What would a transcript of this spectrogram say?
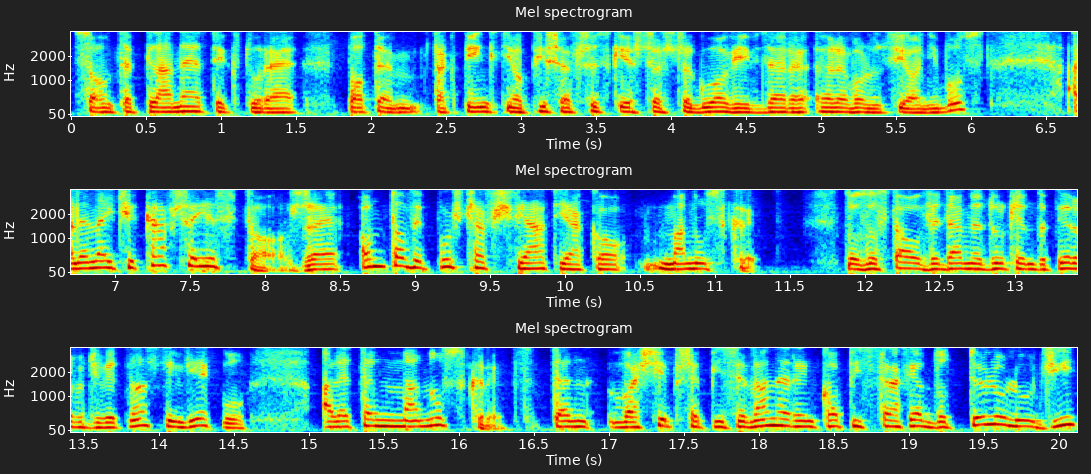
są te planety, które potem tak pięknie opisze wszystkie jeszcze szczegółowiej w De Revolutionibus, ale najciekawsze jest to, że on to wypuszcza w świat jako manuskrypt. To zostało wydane drukiem dopiero w XIX wieku, ale ten manuskrypt, ten właśnie przepisywany rękopis trafia do tylu ludzi.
